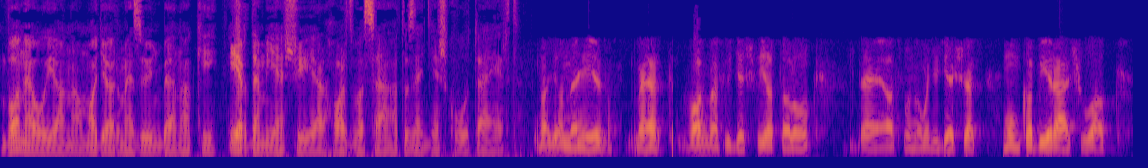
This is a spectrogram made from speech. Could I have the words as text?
Van-e olyan a magyar mezőnyben, aki érdemi eséllyel harcba szállhat az egyes kvótáért? Nagyon nehéz, mert vannak ügyes fiatalok, de azt mondom, hogy ügyesek, munkabírásúak,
